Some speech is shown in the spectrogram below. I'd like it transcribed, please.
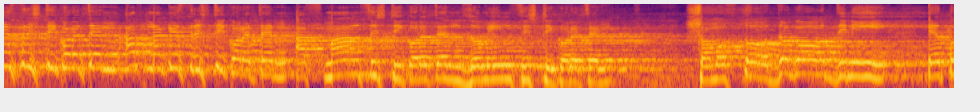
আমাকে সৃষ্টি করেছেন, আপনাকে সৃষ্টি করেছেন, আসমান সৃষ্টি করেছেন, জমিন সৃষ্টি করেছেন। সমস্ত জগৎ যিনি এত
